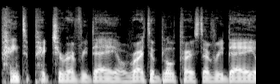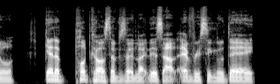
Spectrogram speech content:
paint a picture every day or write a blog post every day or get a podcast episode like this out every single day,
